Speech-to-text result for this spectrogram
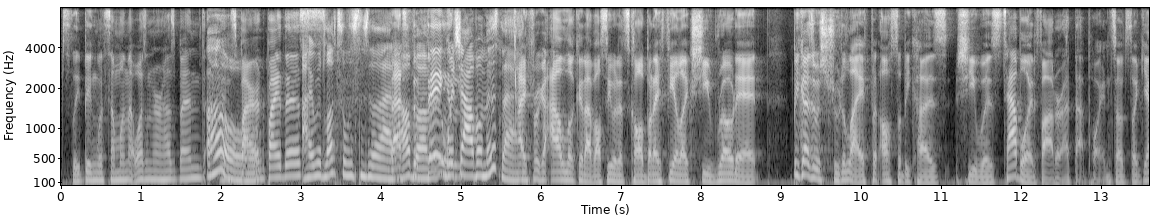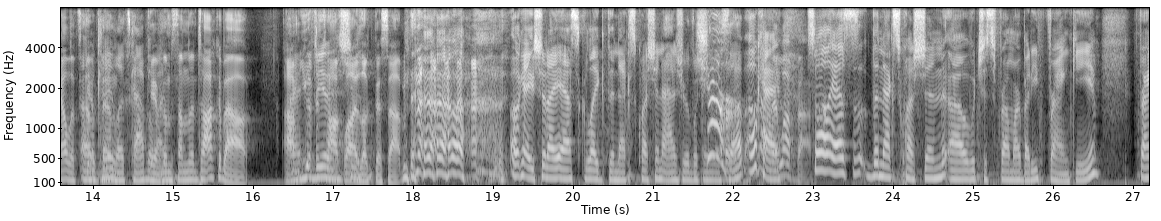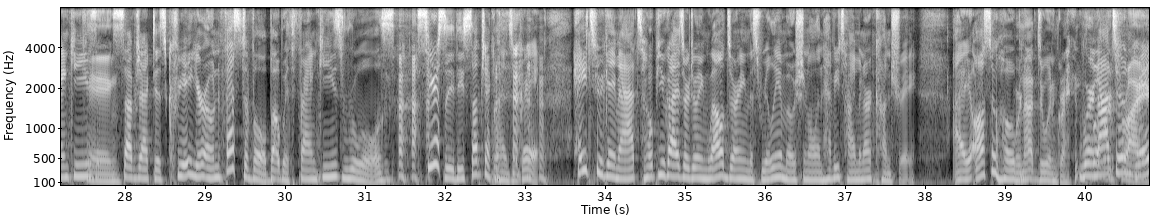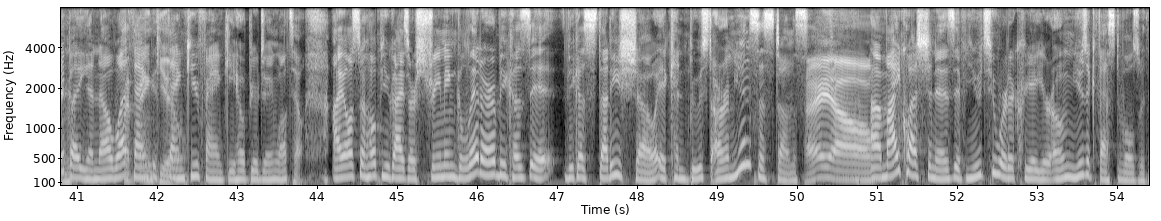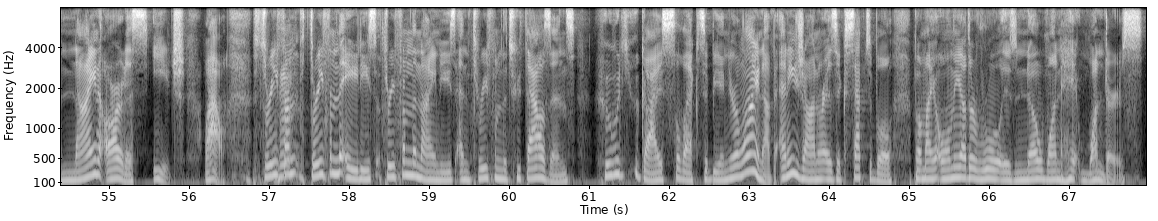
sleeping with someone that wasn't her husband. Oh, inspired by this. I would love to listen to that That's the album. thing. Which album is that? I forgot. I'll look it up. I'll see what it's called. But I feel like she wrote it because it was true to life, but also because she was tabloid fodder at that point. So it's like, yeah, let's give Okay, them, let's give them something to talk about. Um, you have to talk while I look this up. Okay, should I ask like the next question as you're looking this Sure. up? Okay, I love that. So I'll ask the next question, uh, which is from our buddy Frankie. Frankie's King. subject is create your own festival, but with Frankie's rules. Seriously, these subject lines are great. hey, Two Gay Matts. Hope you guys are doing well during this really emotional and heavy time in our country. I also hope we're not doing great. we're not doing trying. great, but you know what? But thank, thank you. thank you, Frankie. Hope you're doing well too. I also hope you guys are streaming glitter because it because studies show it can boost our immune systems. Hey yo. Uh, my question is if you two were to create your own music festivals with nine artists each, wow, 3 Mm-hmm. from three from the 80s, three from the 90s, and three from the 2000s, who would you guys select to be in your lineup? Any genre is acceptable, but my only other rule is no one hit wonders.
